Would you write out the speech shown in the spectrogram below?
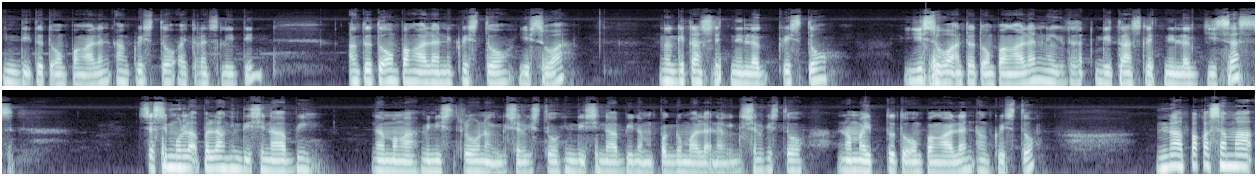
hindi totoong pangalan. Ang Kristo ay translated. Ang totoong pangalan ni Kristo, Yesua. Nga gitranslate nila Kristo, Yesua ang totoong pangalan, nga gitranslate nila Jesus. Sa simula pa lang hindi sinabi ng mga ministro ng Iglesia ng Cristo, hindi sinabi ng pagdumala ng Iglesia ng Cristo na may totoong pangalan, ang Kristo. Napakasama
